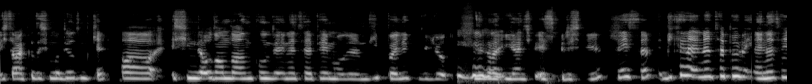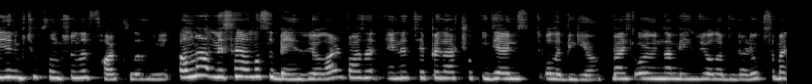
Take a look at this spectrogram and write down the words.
işte arkadaşıma diyordum ki aa şimdi odam dağınık olunca NTP mi oluyorum deyip böyle gülüyordum. ne kadar iğrenç bir espri diye. Neyse bir kere NTP ve NTC'nin bütün fonksiyonları farklı hani. Ama mesela nasıl benziyorlar? Bazen NTP'ler çok idealist olabiliyor. Belki o yönden benziyor olabilirler. Yoksa ben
